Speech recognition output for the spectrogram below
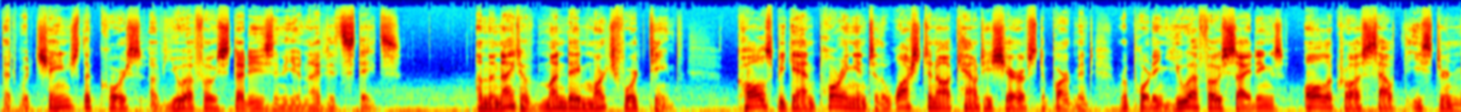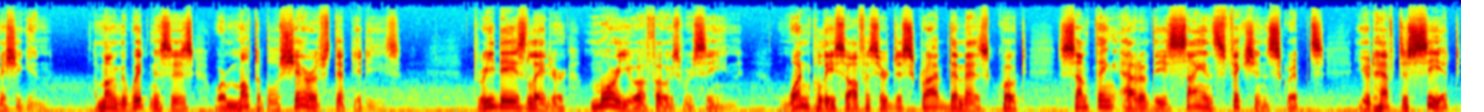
that would change the course of UFO studies in the United States. On the night of Monday, March 14th, calls began pouring into the Washtenaw County Sheriff's Department reporting UFO sightings all across southeastern Michigan. Among the witnesses were multiple sheriff's deputies. Three days later, more UFOs were seen. One police officer described them as, quote, something out of these science fiction scripts. You'd have to see it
